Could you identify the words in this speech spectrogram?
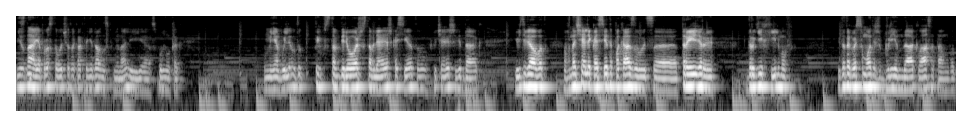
Не знаю, я просто вот что-то как-то недавно вспоминали, и я вспомнил, как у меня были... Вот тут ты встав, берешь, вставляешь кассету, включаешь видак, и у тебя вот в начале кассеты показываются трейлеры других фильмов, и ты такой смотришь, блин, да, классно там вот.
